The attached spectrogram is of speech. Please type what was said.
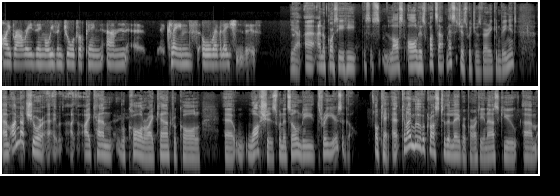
eyebrow raising or even jaw dropping um, claims or revelations is yeah, uh, and of course he he lost all his WhatsApp messages, which was very convenient. Um, I'm not sure uh, I, I, can recall or I can't recall uh, washes when it's only three years ago. Okay, uh, can I move across to the Labour Party and ask you: um,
